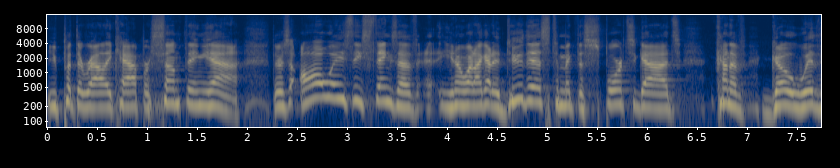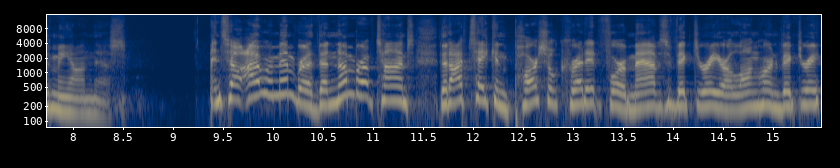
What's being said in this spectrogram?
You put the rally cap or something. Yeah. There's always these things of, you know what, I got to do this to make the sports gods kind of go with me on this. And so I remember the number of times that I've taken partial credit for a Mavs victory or a Longhorn victory.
